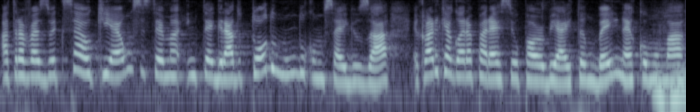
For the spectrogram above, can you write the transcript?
Através do Excel, que é um sistema integrado, todo mundo consegue usar. É claro que agora aparece o Power BI também, né, como uma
